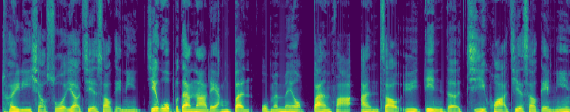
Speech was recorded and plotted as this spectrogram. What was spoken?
推理小说要介绍给您，结果不但那两本我们没有办法按照预定的计划介绍给您，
